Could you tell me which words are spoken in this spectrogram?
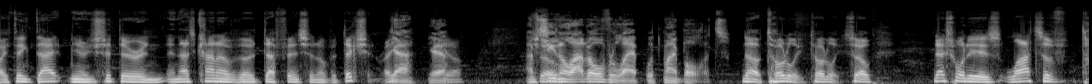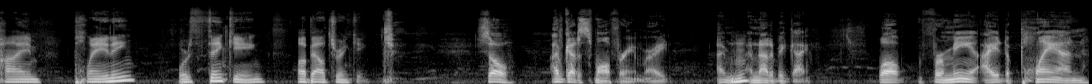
I think that you know you sit there and, and that's kind of a definition of addiction, right? Yeah, yeah. You know? I'm So- seeing a lot of overlap with my bullets. No, totally, totally. So next one is lots of time planning or thinking about drinking. So I've got a small frame, right? I'm Mm-hmm. I'm not a big guy. Well, for me, I had to plan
